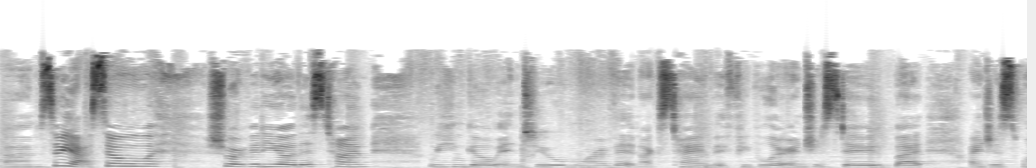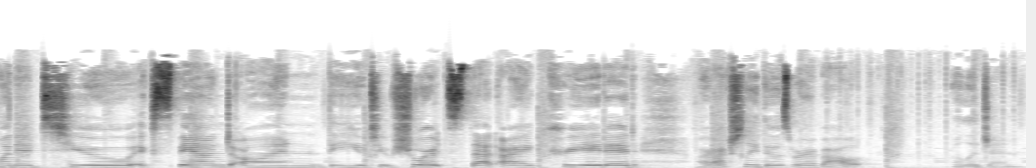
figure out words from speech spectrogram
um, so yeah, so short video this time. We can go into more of it next time if people are interested, but I just wanted to expand on the YouTube shorts that I created, or actually, those were about religion.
